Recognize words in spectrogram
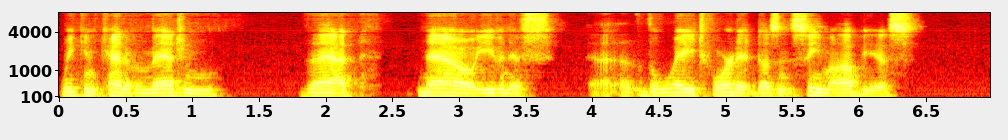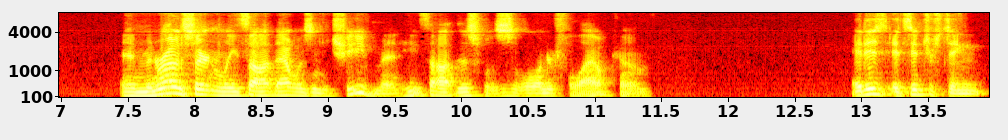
we can kind of imagine that now, even if uh, the way toward it doesn't seem obvious. And Monroe certainly thought that was an achievement. He thought this was a wonderful outcome. It is. It's interesting.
